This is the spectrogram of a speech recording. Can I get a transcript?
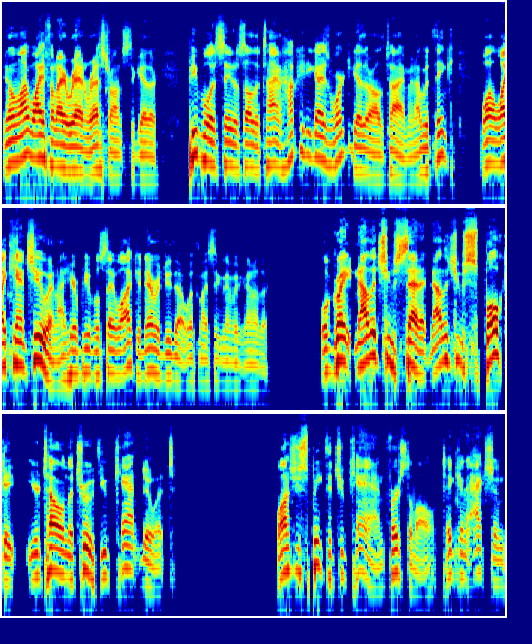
You know, my wife and I ran restaurants together. People would say to us all the time, How can you guys work together all the time? And I would think, Well, why can't you? And I hear people say, Well, I could never do that with my significant other. Well, great. Now that you've said it, now that you've spoke it, you're telling the truth. You can't do it. Why don't you speak that you can, first of all? Take an action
